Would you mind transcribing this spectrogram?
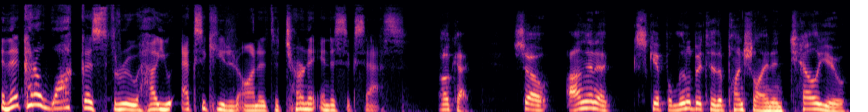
and then kind of walk us through how you executed on it to turn it into success. Okay. So I'm going to skip a little bit to the punchline and tell you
